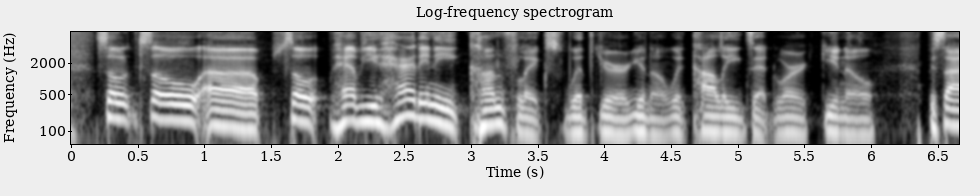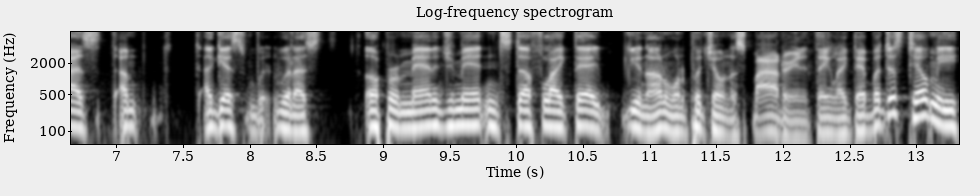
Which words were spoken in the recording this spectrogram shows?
So so uh so have you had any conflicts with your you know with colleagues at work? You know, besides um, I guess with us upper management and stuff like that. You know, I don't want to put you on the spot or anything like that. But just tell me,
